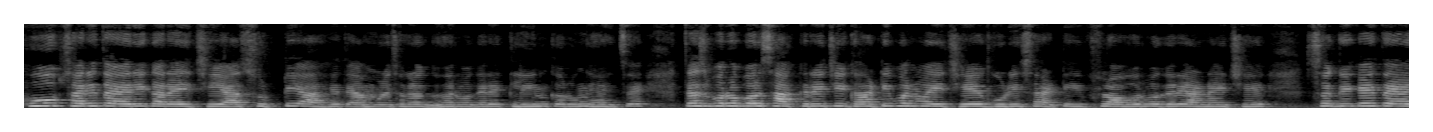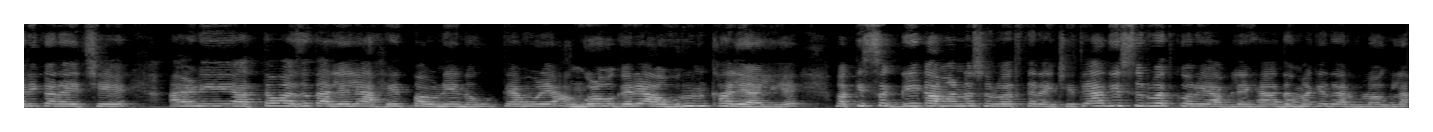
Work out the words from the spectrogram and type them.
खूप सारी तयारी करायची. आज सुट्टी आहे त्यामुळे सगळं घर वगैरे क्लीन करून घ्यायचे. त्याचबरोबर साखरेची घाटी बनवायची आहे गुढीसाठी फ्लॉवर वगैरे आणायचे सगळी काही तयारी करायची. आहे आणि आत्ता वाजत आलेले आहेत पावणे नऊ त्यामुळे आंघोळ वगैरे आवरून खाली आली आहे. बाकी सगळी कामांना सुरुवात करायची. त्याआधी सुरुवात करूया आपल्या ह्या धमाकेदार ब्लॉगला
